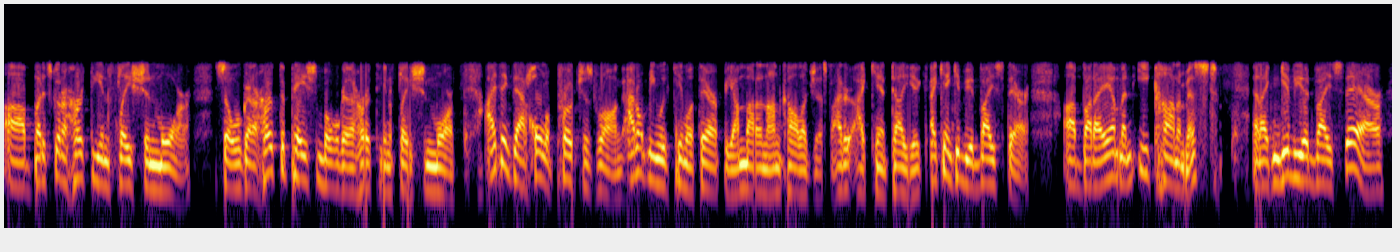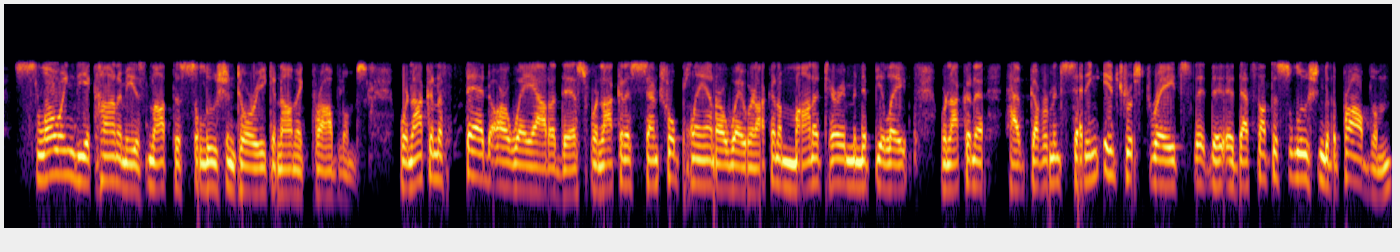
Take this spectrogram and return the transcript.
uh, but it's going to hurt the inflation more. So we're going to hurt the patient, but we're going to hurt the inflation more. I think that whole approach is wrong. I don't mean with chemotherapy. I'm not an oncologist. I, I can't tell you. I can't give you advice there, uh, but I am an economist, and I can give you advice there. Slowing the economy is not the solution to our economic problems. We're not going to Fed our way out of this. We're not going to central plan our way. We're not going to monetary manipulate. We're not going to have government setting interest rates. That's not the solution to the problem.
